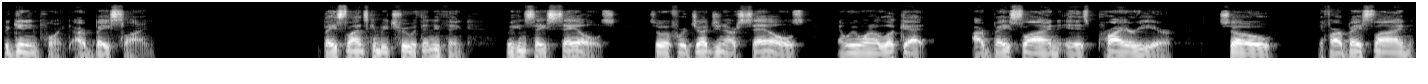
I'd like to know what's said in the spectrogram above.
beginning point, our baseline. Baselines can be true with anything. We can say sales. So if we're judging our sales and we want to look at our baseline is prior year. So if our baseline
